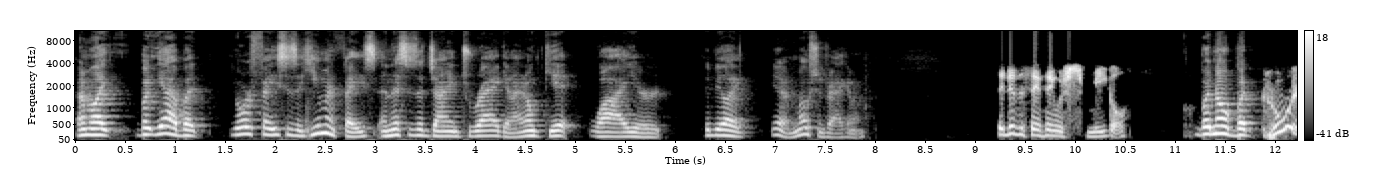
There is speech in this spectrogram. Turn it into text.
I'm like, but yeah, but your face is a human face, and this is a giant dragon. I don't get why you're. It'd be like, yeah, motion tracking them. they did the same thing with Smeagol. But no, but Who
